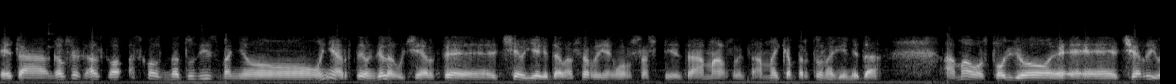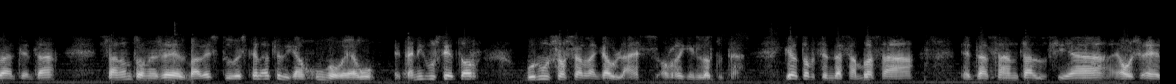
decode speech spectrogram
eta gauzak asko, asko aldatu diz, baina oin arte, oin dela gutxi arte, txe horiek eta bazarriak hor zazpi, eta amar, eta amaika pertonakin, eta ama ostollo, e, txerri bat, eta San Anton ez babestu, bestela atletik jungo behagu. Eta nik uste hor burun sozar da gaula, ez, horrekin lotuta. Gero tortzen da San Blasa, eta Santa Lucia, os, e,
